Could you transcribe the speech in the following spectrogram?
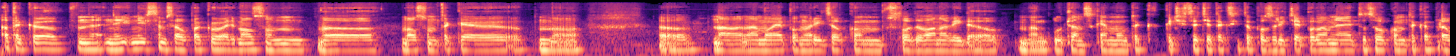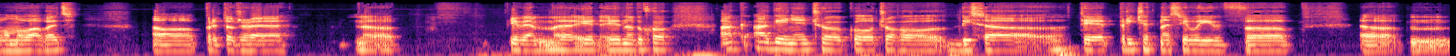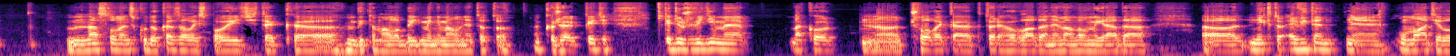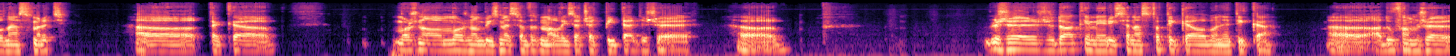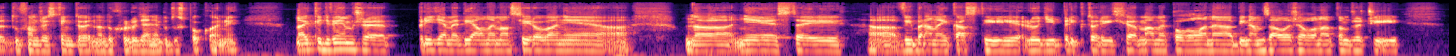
A tak e, ne, nechcem sa opakovať, mal som, uh, mal som také uh, na, na moje pomery celkom sledované video k Lučanskému, tak keď chcete, tak si to pozrite. Podľa mňa je to celkom taká prelomová vec pretože neviem, jednoducho, ak, ak je niečo, okolo čoho by sa tie príčetné sily v, na Slovensku dokázali spojiť, tak uh, by to malo byť minimálne toto. Akože keď, keď už vidíme ako no, človeka, ktorého vláda nemá veľmi rada, uh, niekto evidentne umlátil na smrť, tak možno, možno by sme sa mali začať pýtať, že, že, že do akej miery sa nás to týka alebo netýka. A dúfam že, dúfam, že s týmto jednoducho ľudia nebudú spokojní. No aj keď viem, že príde mediálne masírovanie a, a nie je z tej a, vybranej kasty ľudí, pri ktorých máme povolené, aby nám záležalo na tom, že či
